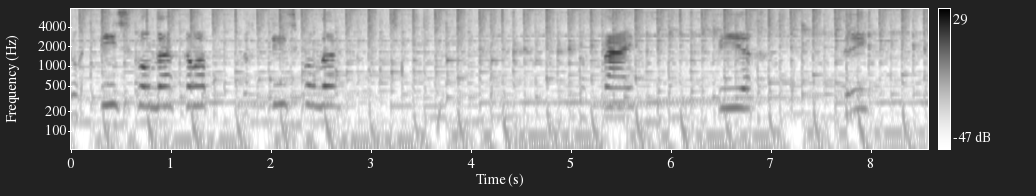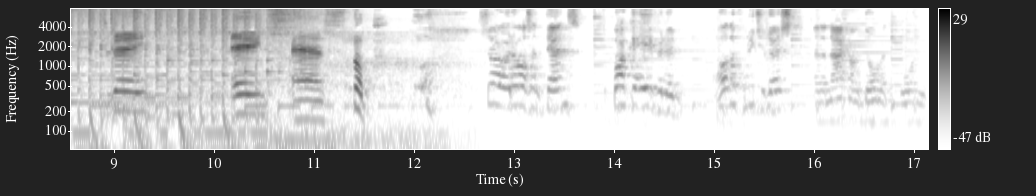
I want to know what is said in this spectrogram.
Nog 10 seconden. Kom op. Nog 10 seconden. Nog 5, 4, 3, 2, 1 en stop. Zo, dat was intens. We pakken even een half minuutje rust en daarna gaan we door met de volgende.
